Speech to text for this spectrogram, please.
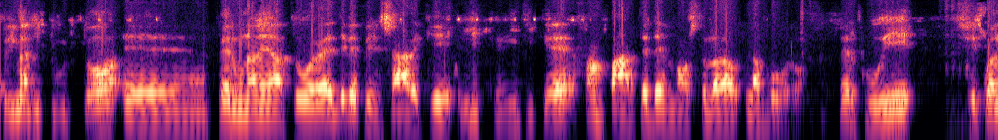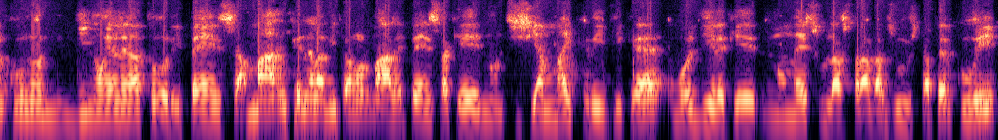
prima di tutto, eh, per un allenatore deve pensare che le critiche fanno parte del nostro la- lavoro. Per cui se qualcuno di noi allenatori pensa, ma anche nella vita normale, pensa che non ci siano mai critiche, vuol dire che non è sulla strada giusta. Per cui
